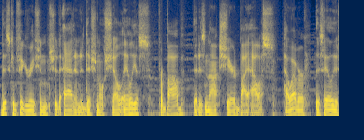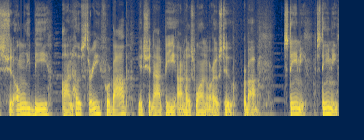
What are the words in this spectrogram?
This configuration should add an additional shell alias for Bob that is not shared by Alice. However, this alias should only be on host 3 for Bob. It should not be on host 1 or host 2 for Bob. Steamy, steamy.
